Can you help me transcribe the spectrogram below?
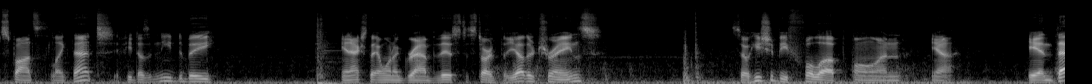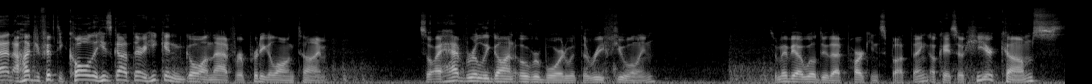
spots like that if he doesn't need to be. And actually, I want to grab this to start the other trains. So he should be full up on, yeah. And that 150 coal that he's got there, he can go on that for a pretty long time. So I have really gone overboard with the refueling. So maybe I will do that parking spot thing. Okay, so here comes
